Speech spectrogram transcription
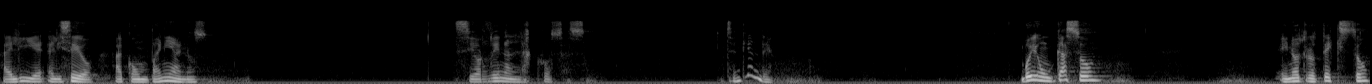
a Eliseo, acompañanos, se ordenan las cosas. ¿Se entiende? Voy a un caso en otro texto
